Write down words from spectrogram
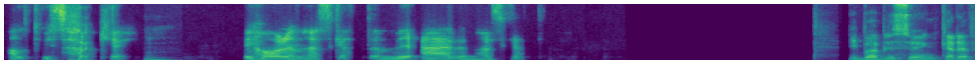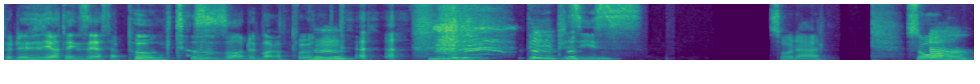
allt vi söker. Mm. Vi har den här skatten, vi är den här skatten. Vi börjar bli synkade, för du, jag tänkte säga så här punkt, och så sa du bara punkt. Mm. Det, det är precis så det är. Så, Ja.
